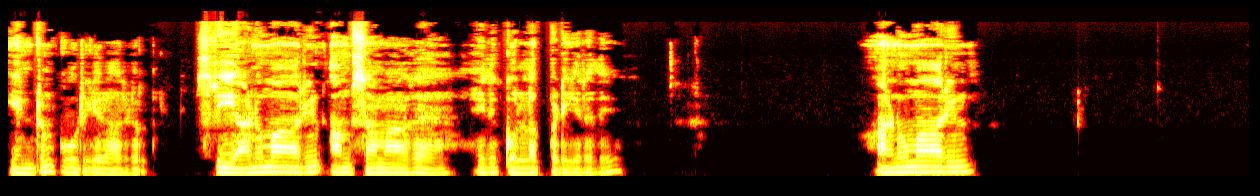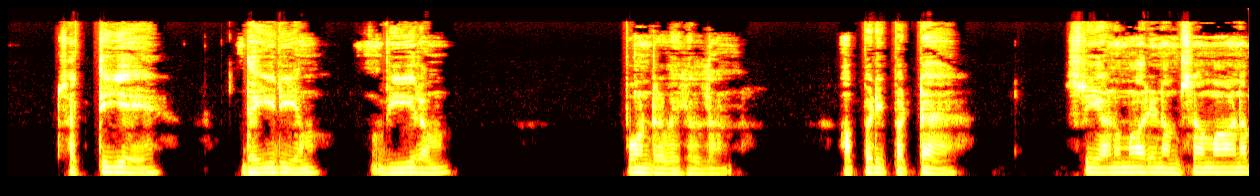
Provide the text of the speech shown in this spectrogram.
என்றும் கூறுகிறார்கள். ஸ்ரீ அனுமாரின் அம்சமாக இது கொல்லப்படுகிறது அனுமாரின் சக்தியே தைரியம் வீரம் போன்றவைகள்தான். அப்படிப்பட்ட ஸ்ரீ அனுமாரின் அம்சமான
